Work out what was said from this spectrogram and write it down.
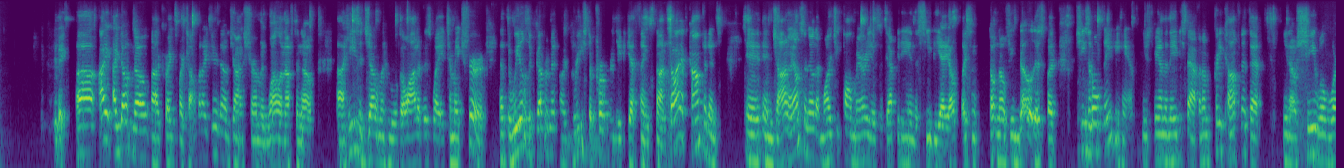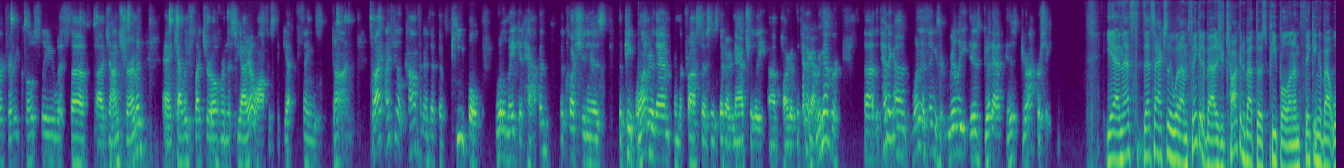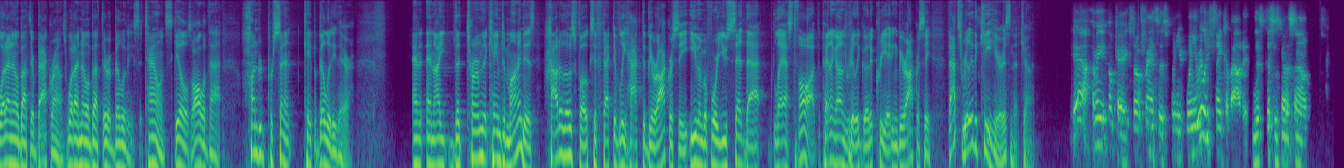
Uh, I, I don't know uh, Craig Martell, but I do know John Sherman well enough to know uh, he's a gentleman who will go out of his way to make sure that the wheels of government are greased appropriately to get things done. So I have confidence in, in John. I also know that Margie Palmieri is a deputy in the CDAO place, and don't know if you know this, but she's an old Navy hand, used to be on the Navy staff, and I'm pretty confident that you know she will work very closely with uh, uh, John Sherman and Kelly Fletcher over in the CIO office to get things done. So I, I feel confident that the people will make it happen. The question is the people under them and the processes that are naturally uh, part of the Pentagon. Remember, uh, the Pentagon, one of the things it really is good at is bureaucracy. Yeah, and that's that's actually what I'm thinking about is you're talking about those people and I'm thinking about what I know about their backgrounds, what I know about their abilities, talents, skills, all of that. 100% capability there. And and I the term that came to mind is how do those folks effectively hack the bureaucracy even before you said that last thought. The Pentagon's really good at creating bureaucracy. That's really the key here, isn't it, John? Yeah, I mean, okay. So, Francis, when you when you really think about it, this this is going to sound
